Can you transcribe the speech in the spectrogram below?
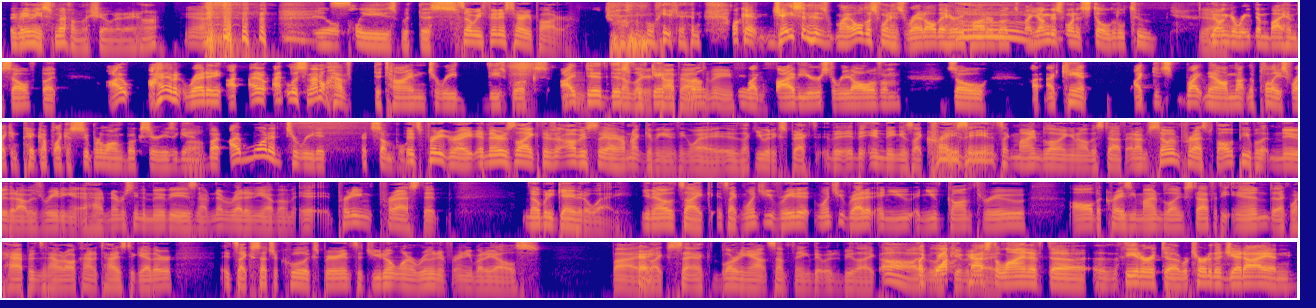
we have Amy Smith on the show today, huh? yeah. Real pleased with this so we finished Harry Potter. lead in. Okay, Jason has my oldest one has read all the Harry Potter books. My youngest one is still a little too Yeah. young to read them by himself, but I I haven't read any. I, I don't I, listen. I don't have the time to read these books. I Hmm. did this Sounds with like a Game of cop-out to Thrones. me. It took me Like five years to read all of them, so I, I can't. I just right now I'm not in the place where I can pick up like a super long book series again. Well. but I wanted to read it at some point. It's pretty great, and there's like there's obviously I'm not giving anything away. It's like you would expect. The the ending is like crazy and it's like mind blowing and all this stuff. And I'm so impressed with all the people that knew that I was reading it and have never seen the movies and I've never read any of them. It- pretty impressed that nobody gave it away. You know, it's like it's like once you've read it, once you've read it and you and you've gone through all the crazy mind blowing stuff at the end, like what happens and how it all kind of ties together. It's like such a cool experience that you don't want to ruin it for anybody else by Okay. like, say, like blurting out something that would be like, oh, like walking it past the line of the uh, the theater at uh, Return of the Jedi and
